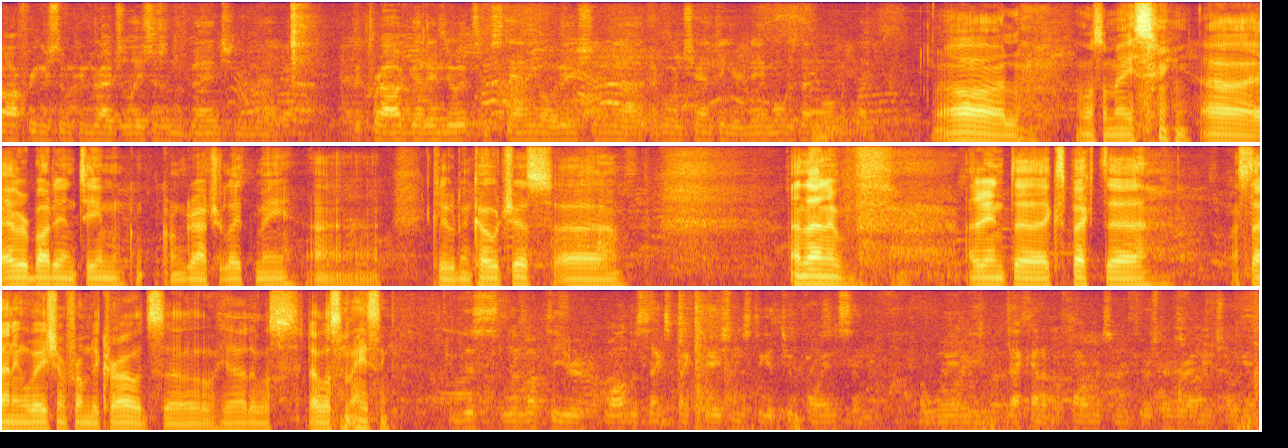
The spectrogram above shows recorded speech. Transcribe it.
offering you some congratulations on the bench, and uh, the crowd got into it, some standing ovation, uh, everyone chanting your name. What was that moment like? Oh, it was amazing. Uh, everybody in team congratulate me, uh, including coaches. Uh, and then if, I didn't uh, expect uh, a standing ovation from the crowd, so yeah, that was that was amazing. Can this live up to your wildest expectations to get two points and a win, and that kind of performance in your first ever NHL game?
